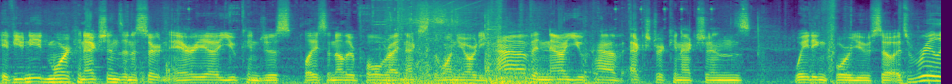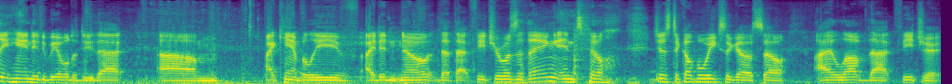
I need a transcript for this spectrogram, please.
If you need more connections in a certain area, you can just place another pole right next to the one you already have, and now you have extra connections waiting for you. So it's really handy to be able to do that. Um, I can't believe I didn't know that that feature was a thing until just a couple weeks ago, so I love that feature.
